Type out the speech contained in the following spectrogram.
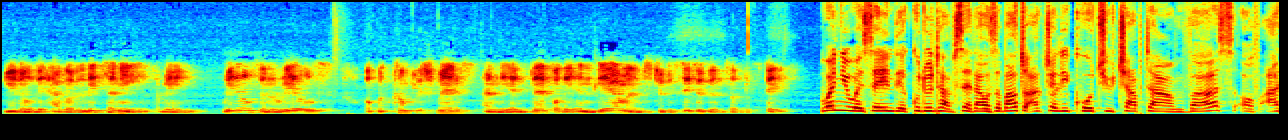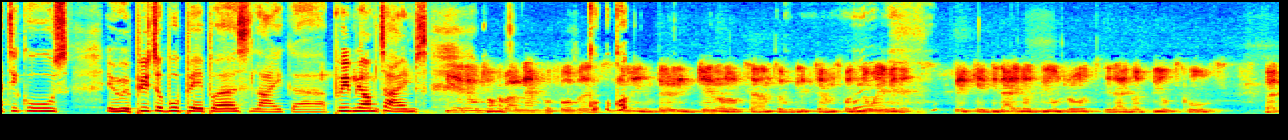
you know they have a litany. I mean, reels and reels of accomplishments, and the, therefore the endearment to the citizens of the state when you were saying they couldn't have said, I was about to actually quote you chapter and verse of articles in reputable papers like uh, Premium Times. Yeah, they will talk about non-performance co- co- in very general terms and glib terms, but no evidence. Okay, did I not build roads? Did I not build schools? But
